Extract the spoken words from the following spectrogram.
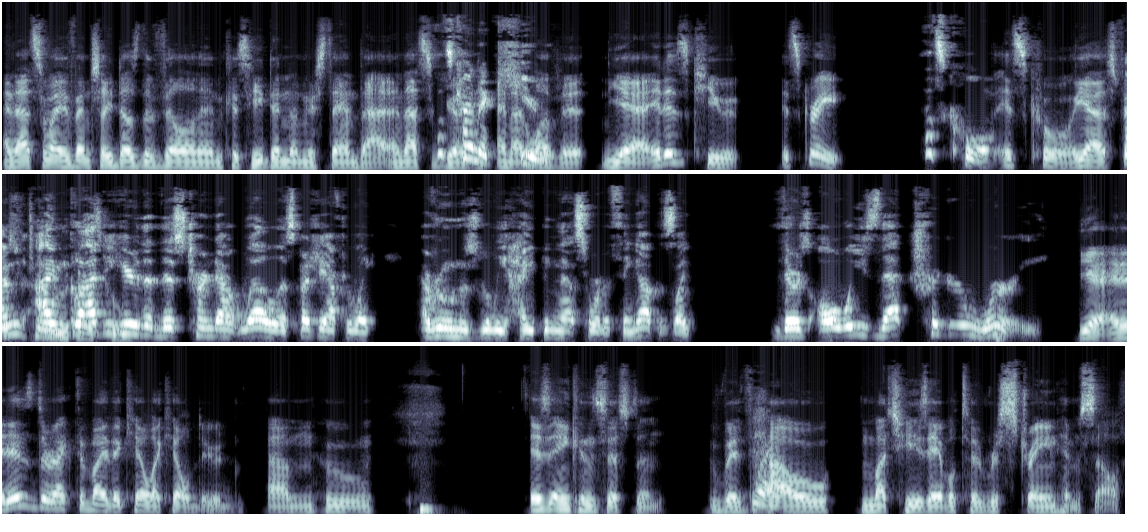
and that's why eventually does the villain in because he didn't understand that, and that's, That's good, and I love it. Yeah, it is cute. It's great. That's cool. It's cool. Yeah, I especially mean, Total I'm glad to cool. hear that this turned out well, especially after like everyone was really hyping that sort of thing up. It's like there's always that trigger worry. Yeah, and it is directed by the Kill la Kill dude, um, who is inconsistent with Right. how much he's able to restrain himself.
